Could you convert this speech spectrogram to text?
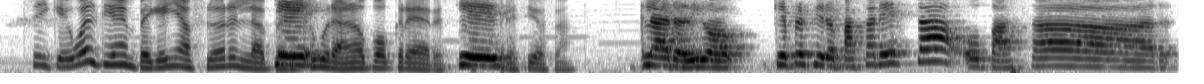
sí, que igual tienen pequeña flor en la Que- apertura, no puedo creer, es que- preciosa. Claro, digo, ¿qué prefiero? ¿Pasar esta o pasar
